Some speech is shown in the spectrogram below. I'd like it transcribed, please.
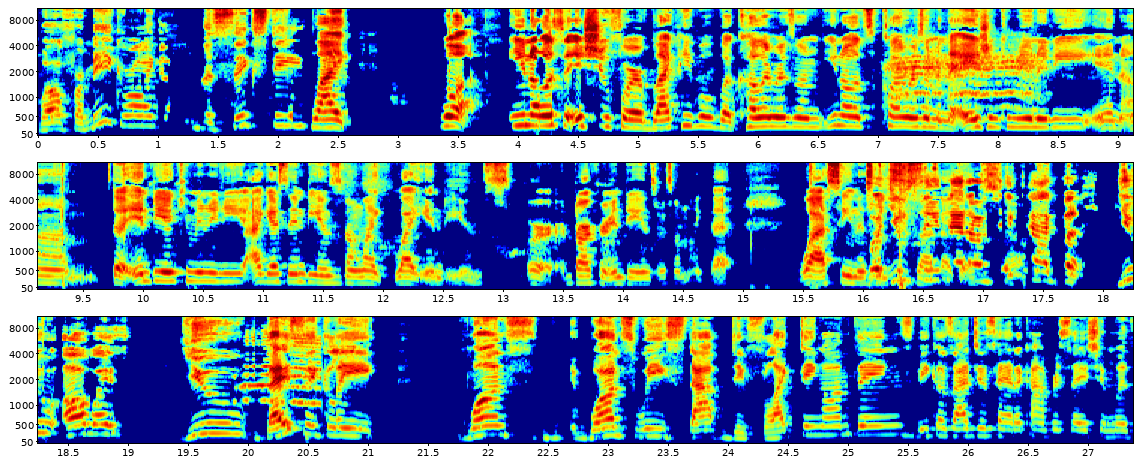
Well, for me, growing up in the '60s, like, well, you know, it's an issue for black people, but colorism, you know, it's colorism in the Asian community and um the Indian community. I guess Indians don't like light Indians or darker Indians or something like that. Well, I've seen this. Well, you've seen that on TikTok, so. but you always you basically once once we stop deflecting on things because I just had a conversation with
